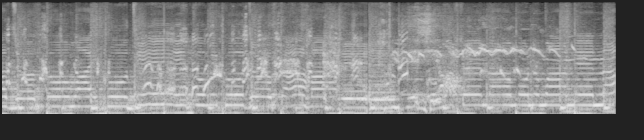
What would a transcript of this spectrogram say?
আজ তোমায় খুঁজি তুমি খুঁজো কাহারে। ঘুমতে না মন মানে না।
